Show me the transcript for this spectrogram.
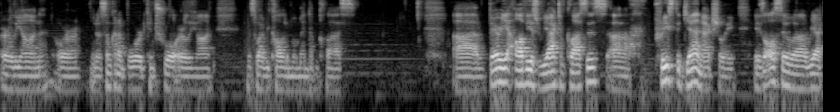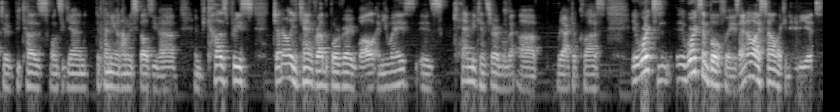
early on, or you know some kind of board control early on. That's why we call it a momentum class. Uh, very obvious reactive classes. Uh, Priest again actually is also uh, reactive because once again depending on how many spells you have and because Priest generally can't grab the board very well anyways is can be considered a uh, reactive class. It works it works in both ways. I know I sound like an idiot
